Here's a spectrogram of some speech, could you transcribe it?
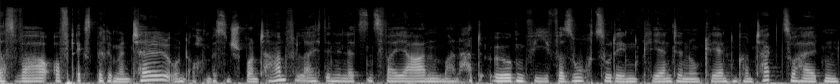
Das war oft experimentell und auch ein bisschen spontan vielleicht in den letzten zwei Jahren. Man hat irgendwie versucht, zu den Klientinnen und Klienten Kontakt zu halten.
